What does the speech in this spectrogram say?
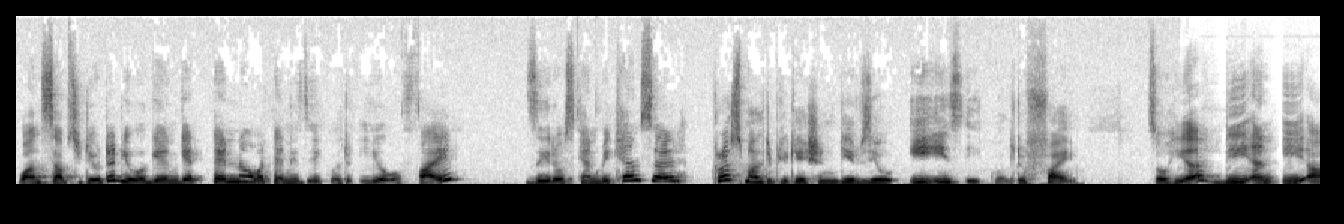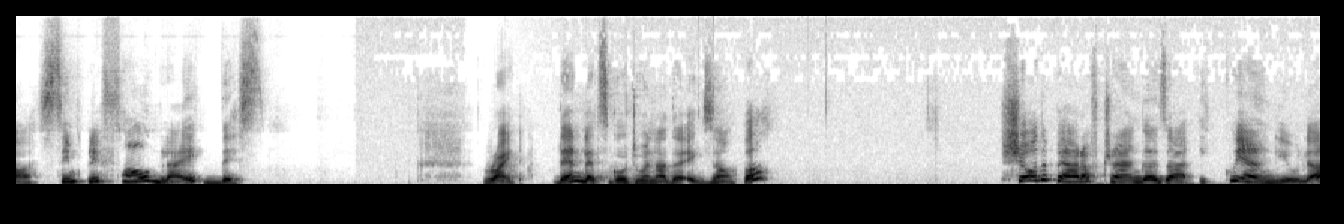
Once substituted, you again get 10 over 10 is equal to E over 5. Zeros can be cancelled. Cross multiplication gives you E is equal to 5. So here D and E are simply found like this. Right. Then let's go to another example. Show the pair of triangles are equiangular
